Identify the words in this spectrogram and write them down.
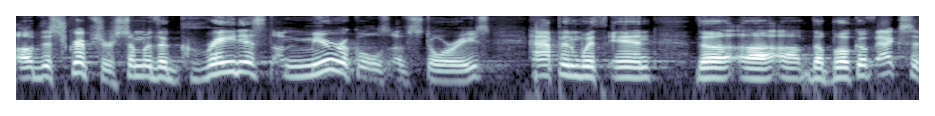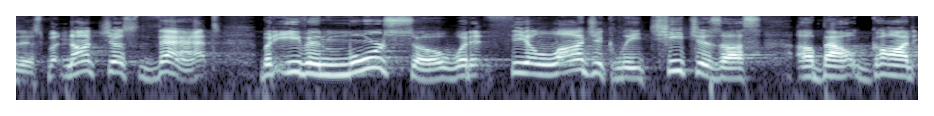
of the scripture. Some of the greatest miracles of stories happen within the, uh, uh, the book of Exodus. But not just that, but even more so, what it theologically teaches us about God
